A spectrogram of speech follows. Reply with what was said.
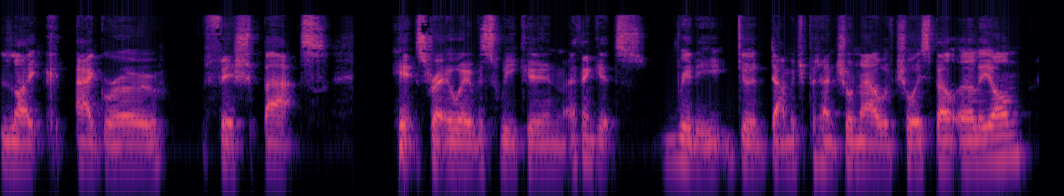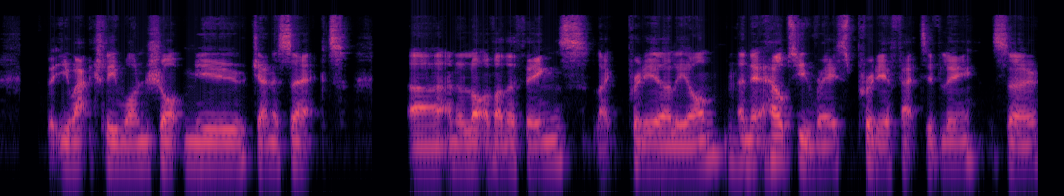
like aggro, fish, bats, hit straight away with Suicune. I think it's really good damage potential now with Choice Belt early on, that you actually one shot Mew, Genesect, uh, and a lot of other things like pretty early on, mm-hmm. and it helps you race pretty effectively. So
